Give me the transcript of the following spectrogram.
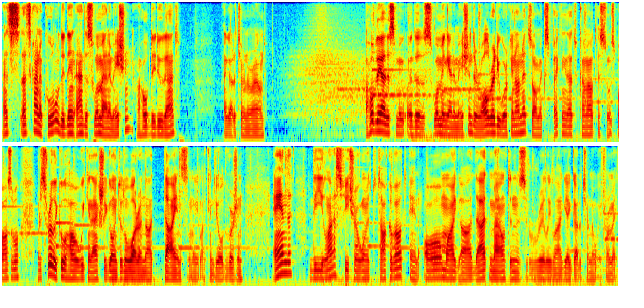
That's that's kind of cool. They didn't add the swim animation. I hope they do that. I gotta turn around. I hope they add the, uh, the swimming animation. They're already working on it, so I'm expecting that to come out as soon as possible. But it's really cool how we can actually go into the water and not die instantly like in the old version. And the last feature I wanted to talk about, and oh my god, that mountain is really laggy. I gotta turn away from it.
